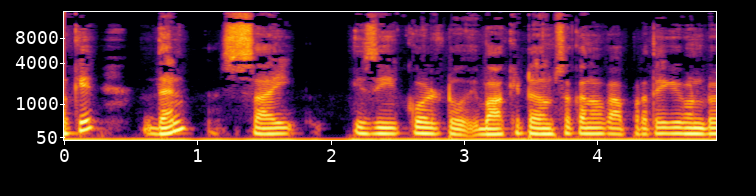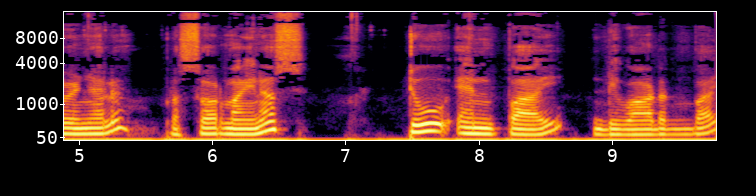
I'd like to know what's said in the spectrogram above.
okay then psi is equal to ബാക്കി ടേംസ് ഒക്കെ നമുക്ക് അപ്പുറത്തേക്ക് കൊണ്ടുകഴിഞ്ഞാൽ plus or minus two N pi divided by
